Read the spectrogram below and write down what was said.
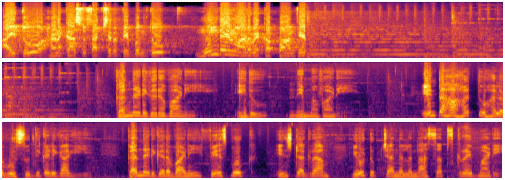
ಆಯಿತು, ಹಣಕಾಸು ಸಾಕ್ಷರತೆ ಬಂತು ಮುಂದೇನ್ ಮಾಡ್ಬೇಕಪ್ಪ ಅಂತ ಹೇಳಿ. ಕನ್ನಡಿಗರ ವಾಣಿ, ಇದು ನಿಮ್ಮ ವಾಣಿ. ಇಂತಹ ಹತ್ತು ಹಲವು ಸುದ್ದಿಗಳಿಗಾಗಿ ಕನ್ನಡಿಗರ ವಾಣಿ ಫೇಸ್ಬುಕ್ ಇನ್ಸ್ಟಾಗ್ರಾಮ್ ಯೂಟ್ಯೂಬ್ ಚಾನೆಲ್ ಅನ್ನ ಸಬ್ಸ್ಕ್ರೈಬ್ ಮಾಡಿ.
